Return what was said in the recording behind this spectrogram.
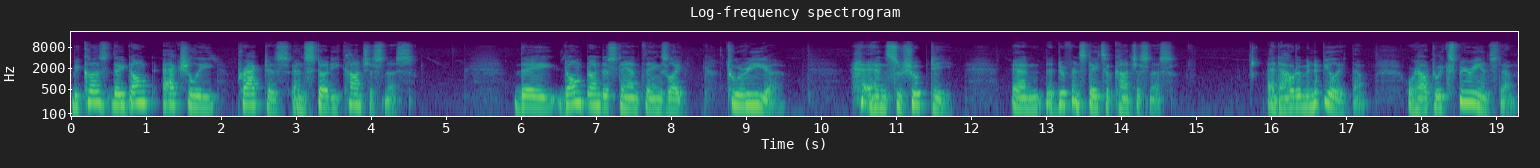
because they don't actually practice and study consciousness, they don't understand things like turiya and sushupti and the different states of consciousness and how to manipulate them or how to experience them.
